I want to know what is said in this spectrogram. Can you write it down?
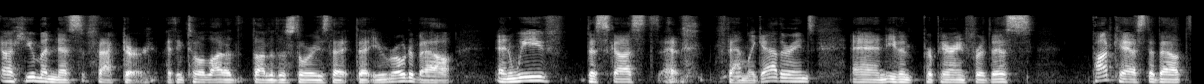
a humanness factor, I think, to a lot of lot of the stories that, that you wrote about, and we've discussed at family gatherings and even preparing for this podcast about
